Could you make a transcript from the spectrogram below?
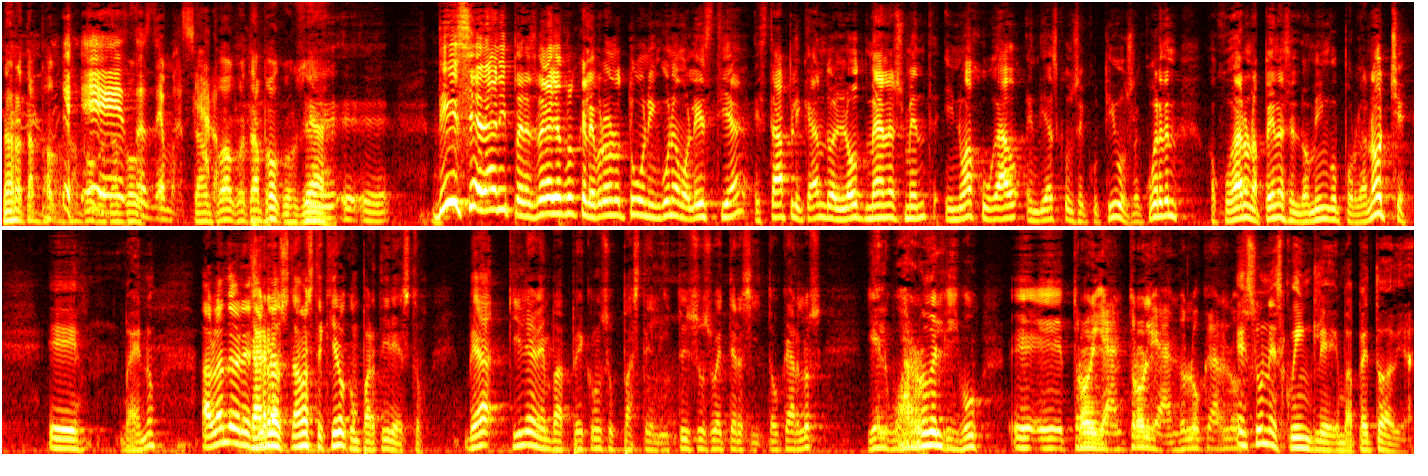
No, no, tampoco, tampoco. tampoco. es demasiado. Tampoco, tampoco. O sea, Eh, eh, eh. Dice Dani Pérez Vega, yo creo que Lebron no tuvo ninguna molestia, está aplicando el load management y no ha jugado en días consecutivos. Recuerden, jugaron apenas el domingo por la noche. Eh, bueno, hablando de lesiones- Carlos, nada más te quiero compartir esto. Vea Kylian Mbappé con su pastelito y su suétercito, Carlos, y el guarro del Divo eh, eh, trolean- troleándolo, Carlos. es un escuincle Mbappé todavía,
